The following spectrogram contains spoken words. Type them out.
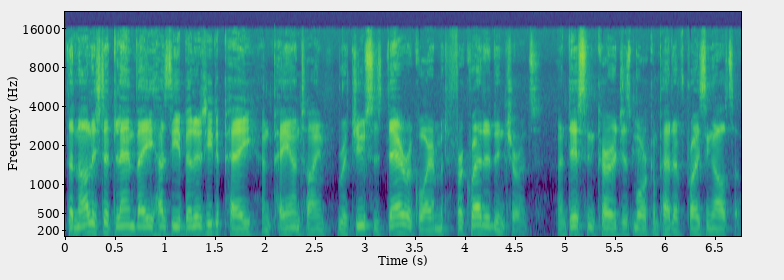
the knowledge that Glenveagh has the ability to pay and pay on time reduces their requirement for credit insurance, and this encourages more competitive pricing also.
